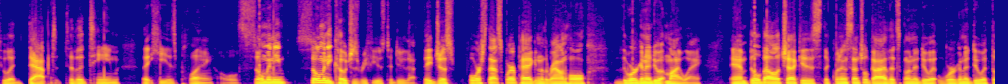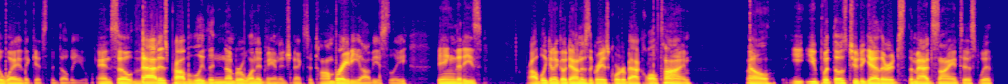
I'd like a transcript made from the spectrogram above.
to adapt to the team that he is playing. Oh, so many, so many coaches refuse to do that. They just force that square peg into the round hole. We're going to do it my way. And Bill Belichick is the quintessential guy that's going to do it. We're going to do it the way that gets the W. And so that is probably the number one advantage next to Tom Brady, obviously, being that he's probably going to go down as the greatest quarterback of all time. Well, you, you put those two together, it's the mad scientist with,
